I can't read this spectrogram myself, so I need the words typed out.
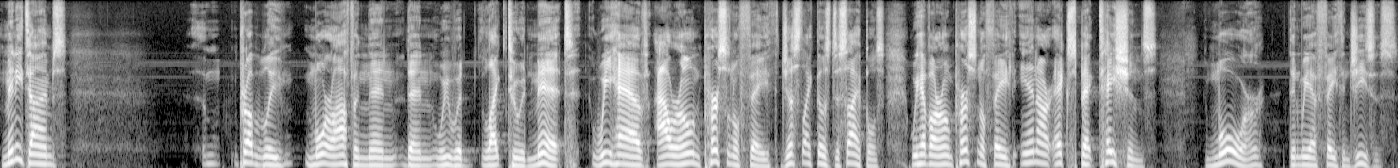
many times, probably more often than than we would like to admit, we have our own personal faith, just like those disciples. We have our own personal faith in our expectations more than we have faith in Jesus.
